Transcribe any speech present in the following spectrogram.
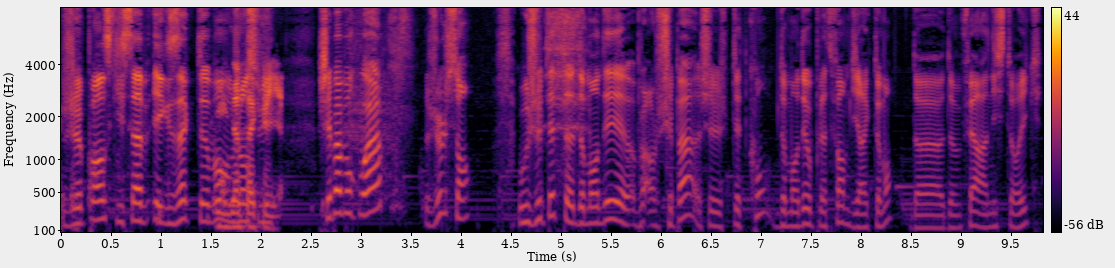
je pense qu'ils savent exactement où j'en suis. Je sais pas pourquoi, je le sens. Ou je vais peut-être demander, euh, je sais pas, je vais peut-être con, demander aux plateformes directement de, de, me faire un historique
